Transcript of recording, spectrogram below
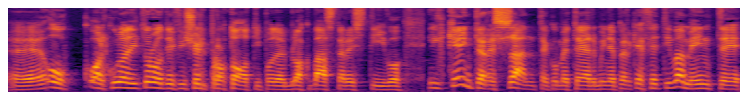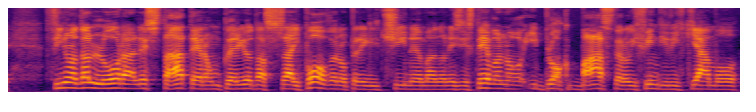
eh, o qualcuno addirittura lo definisce il prototipo del blockbuster estivo, il che è interessante come termine perché effettivamente fino ad allora l'estate era un periodo assai povero per il cinema, non esistevano i blockbuster o i film di richiamo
